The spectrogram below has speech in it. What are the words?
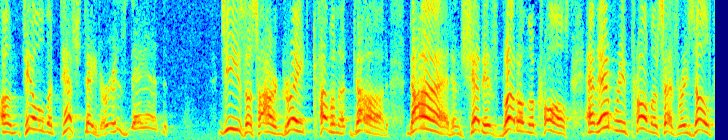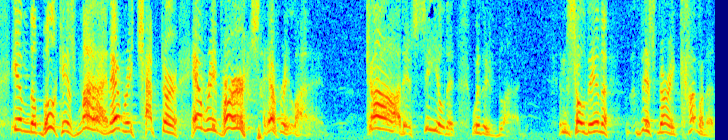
until the testator is dead. Jesus, our great covenant God, died and shed his blood on the cross, and every promise as a result in the book is mine. Every chapter, every verse, every line. God has sealed it with his blood. And so then, uh, this very covenant,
